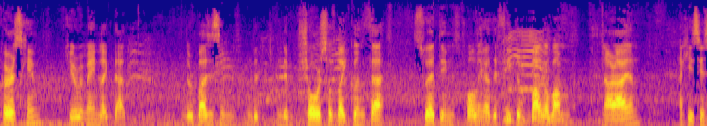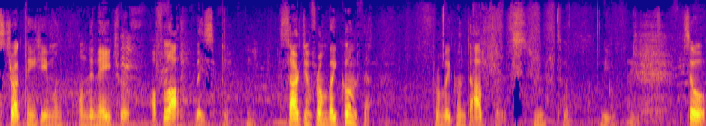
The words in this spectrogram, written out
curse him. He remained like that. Durvasa is in the, in the shores of Vaikuntha sweating, falling at the feet of Bhagavan Narayan, and he's instructing him on, on the nature of, of, love, basically, starting from Vaikuntha, from Vaikuntha upwards. Hmm? So, the, so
